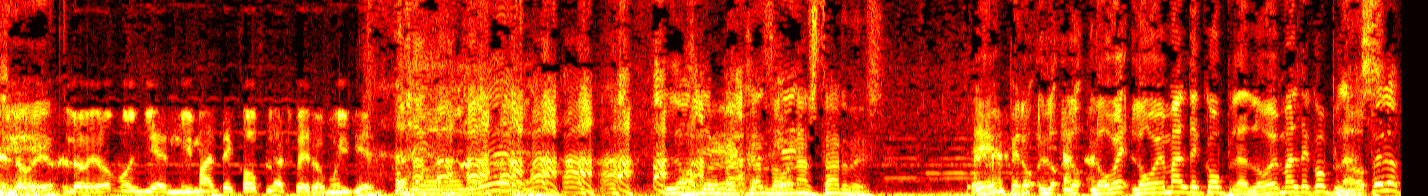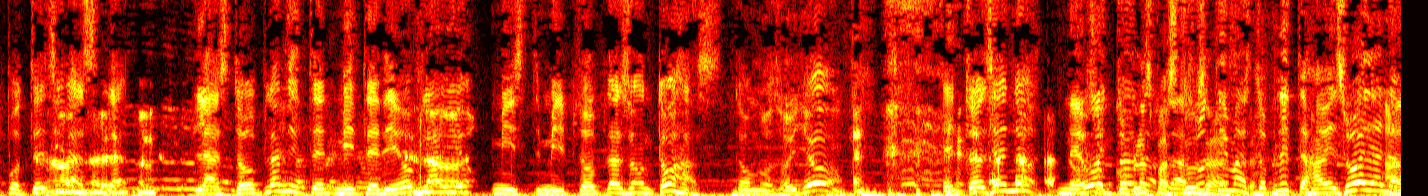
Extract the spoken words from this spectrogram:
Eh, Lo, veo, lo veo muy bien, muy mal de coplas, pero muy bien. Hombre, lo es Ricardo, que- buenas tardes. Eh, pero lo, lo- lo ve, lo ve mal de coplas, lo ve mal de coplas. No, pero pues si No, las, no, la- no. las toplas, mi, te- mi querido Flavio, mis, mis toplas son tojas, como soy yo. Entonces, no, me No, voy son con las últimas toplitas, a ver, suela la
